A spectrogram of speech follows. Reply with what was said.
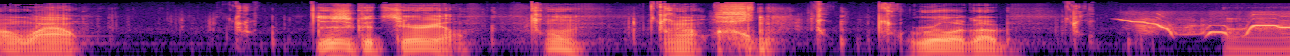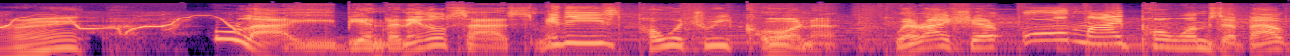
Oh, wow. This is good cereal. Mm. Really good. All right. Hola y bienvenidos a Smitty's Poetry Corner, where I share all my poems about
